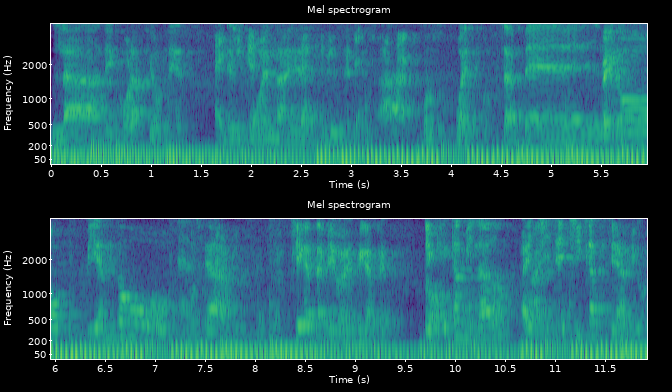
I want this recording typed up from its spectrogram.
la decoración es, es buena, en es, ah, por supuesto. Saber. Pero viendo, o sea, Fíjate, amigo, eh, fíjate. he, he caminado, Hay, hay, chi- hay chicas que, amigo.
